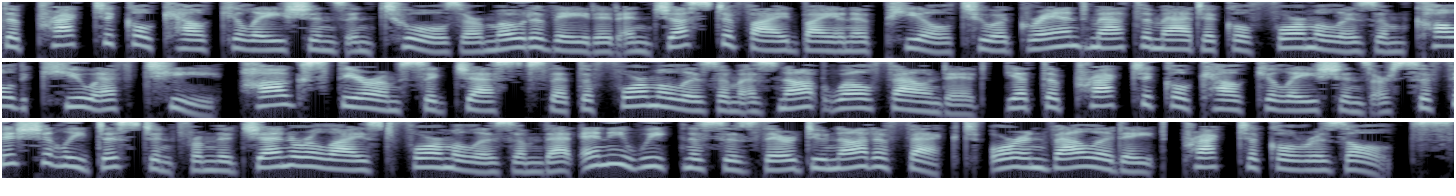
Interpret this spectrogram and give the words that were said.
The practical calculations and tools are motivated and justified by an appeal to a grand mathematical formalism called QFT. Haag's theorem suggests that the formalism is not well founded, yet the practical calculations are sufficiently distant from the generalized formalism that any weaknesses there do not affect or invalidate practical results.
